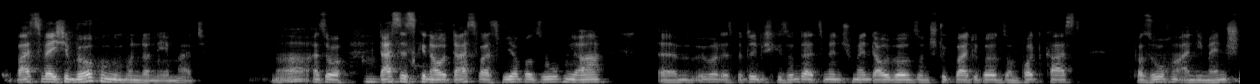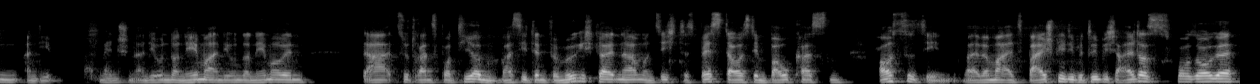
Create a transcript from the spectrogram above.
was welche Wirkung im Unternehmen hat. Ja, also mhm. das ist genau das, was wir versuchen ja ähm, über das betriebliche Gesundheitsmanagement, auch über unseren Stück weit über unseren Podcast versuchen, an die Menschen, an die Menschen, an die Unternehmer, an die Unternehmerinnen da zu transportieren, was sie denn für Möglichkeiten haben und sich das Beste aus dem Baukasten rauszuziehen. Weil wenn man als Beispiel die betriebliche Altersvorsorge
